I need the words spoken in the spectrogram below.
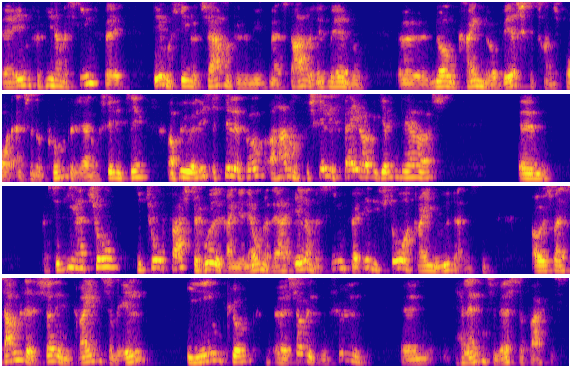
øh, inden for de her maskinfag, det er måske noget termodynamik, man starter lidt med noget, øh, noget omkring noget væsketransport, altså noget pumpelærer, nogle forskellige ting, og bygger lige så stille på, og har nogle forskellige fag op igennem det her også. Øh, så de her to, de to første hovedgrene, jeg nævner, der eller maskinfag, det er de store grene i uddannelsen. Og hvis man samlede sådan en gren som el i en klump, øh, så vil den fylde øh, halvanden semester faktisk.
